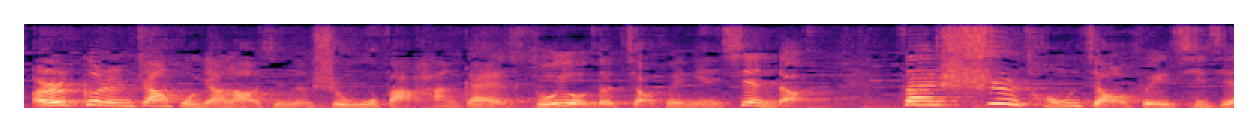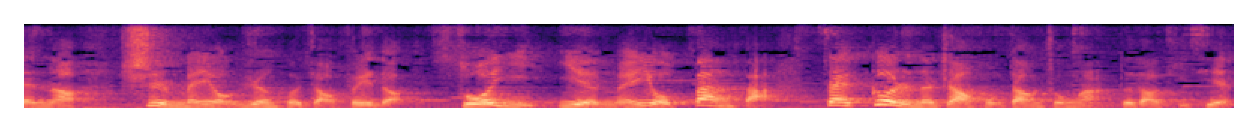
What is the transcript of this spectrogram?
而个人账户养老金呢是无法涵盖所有的缴费年限的，在视同缴费期间呢是没有任何缴费的，所以也没有办法在个人的账户当中啊得到体现。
